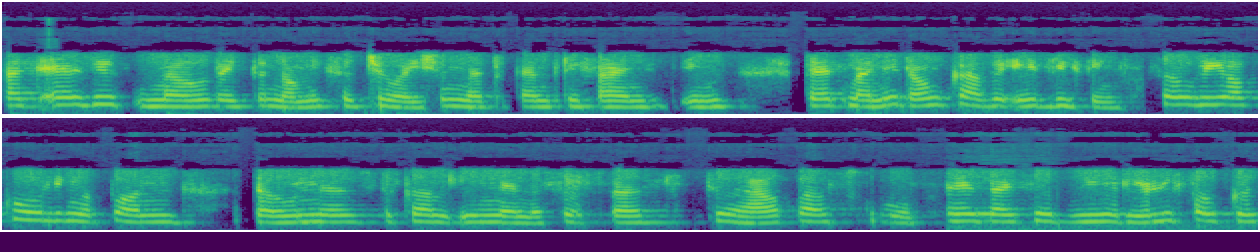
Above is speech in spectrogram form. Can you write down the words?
But as you know, the economic situation that the country finds in, that money don't cover everything. So we are calling upon donors to come in and assist us to help our school. As I said, we really focus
